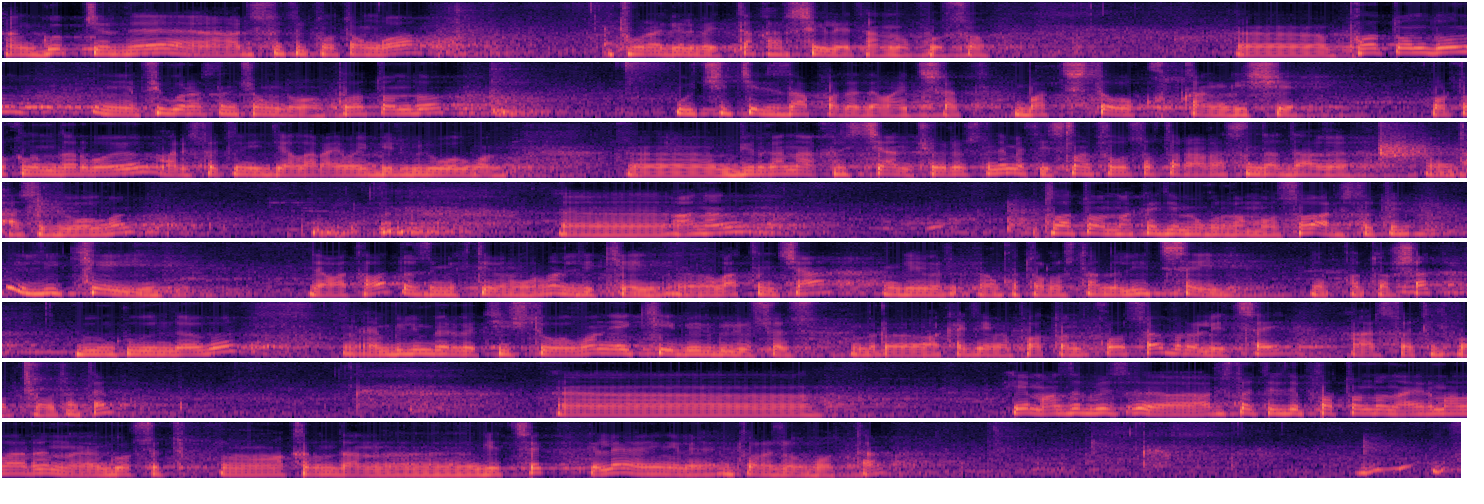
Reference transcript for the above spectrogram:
көп жерде аристотель платонго туура келбейт да каршы келет анын окуусу платондун фигурасынын чоңдугу платонду учитель запада деп айтышат батышты окуткан киши орто кылымдар бою аристотельдин идеялары аябай белгилүү болгон бир гана христиан чөйрөсүндө эмес ислам философтору арасында дагы таасирдүү болгон анан платон академия курган болсо аристотель ликей деп аталат. Өзүнүн мектебин курган ликей. Латынча кээ бир которулуштарда лицей деп которушат. Бүгүнкү күндөгү билим берүүгө тийиштүү болгон эки белгилүү сөз. Бирөө академия платондук болсо бирөө лицей аристотель болуп чыгып атат э эми азыр биз аристотельди платондон айырмаларын көрсөтүп акырындан кетсек эле эң эле туура жол болот да.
